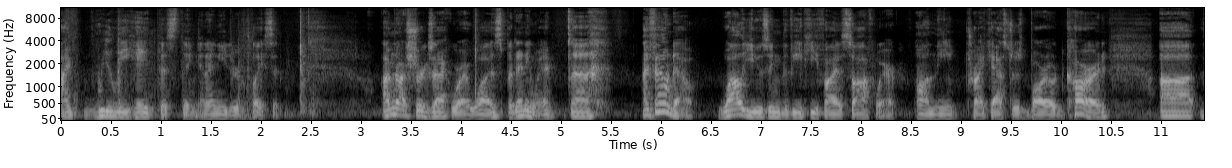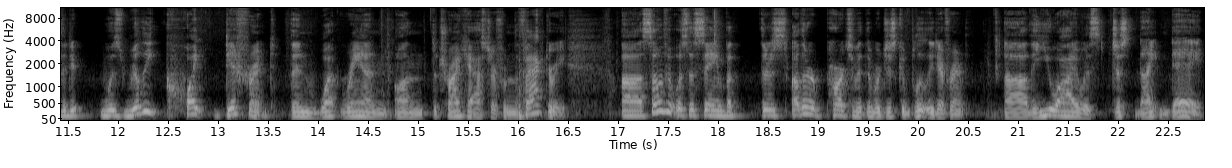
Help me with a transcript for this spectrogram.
I really hate this thing and I need to replace it. I'm not sure exactly where I was, but anyway, uh, I found out while using the VT5 software on the TriCaster's borrowed card uh, that it was really quite different than what ran on the TriCaster from the factory. Uh, some of it was the same, but there's other parts of it that were just completely different. Uh, the UI was just night and day.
